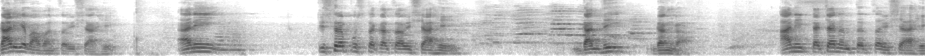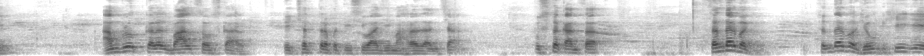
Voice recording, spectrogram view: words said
गाडगे बाबांचा विषय आहे. आणि तिसरं पुस्तकाचा विषय आहे गांधी गंगा. आणि त्याच्यानंतरचा विषय आहे अमृत कलश बाल संस्कार ते छत्रपती शिवाजी महाराजांच्या पुस्तकांचा संदर्भ घेऊन संदर्भ घेऊन ही जे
